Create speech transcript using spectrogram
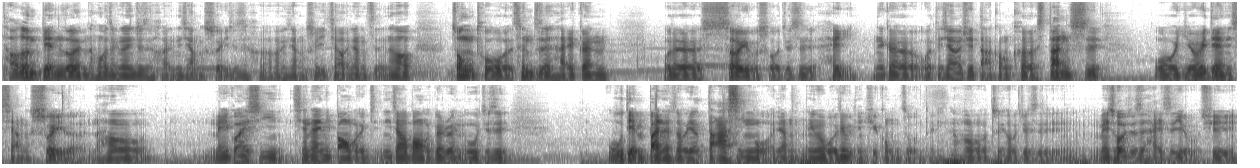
讨论辩论，然后整个人就是很想睡，就是很很想睡觉这样子。然后中途我甚至还跟我的舍友说，就是嘿，那个我等下要去打功课，但是我有一点想睡了。然后没关系，现在你帮我，你只要帮我一个任务，就是五点半的时候要打醒我这样，因为我六点去工作。对，然后最后就是没错，就是还是有去。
